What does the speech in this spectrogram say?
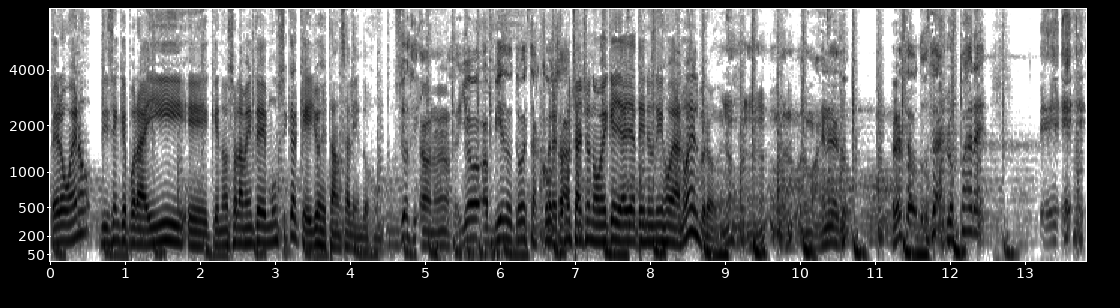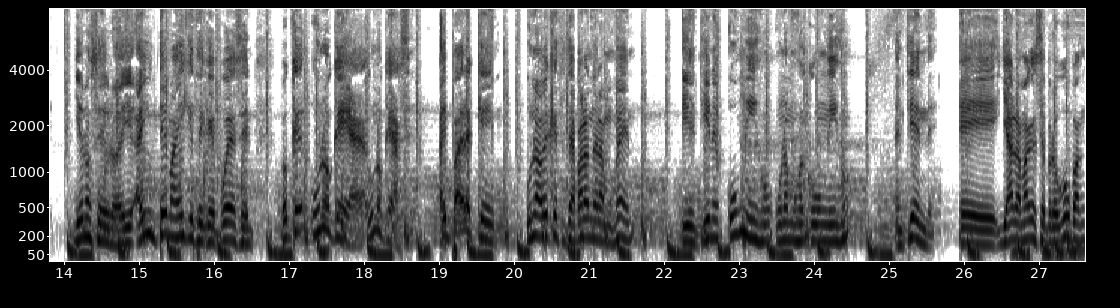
Pero bueno, dicen que por ahí, eh, que no solamente de música, que ellos están saliendo juntos. Yo sí, oh, no, no sé. Yo viendo todas estas Pero este cosas. muchacho no ve que ya, ya tiene un hijo de Anuel, bro. Bueno, pero imagínate tú. Pero esto, o sea, los padres. eh, eh, eh, yo no sé, bro. Hay, hay un tema ahí que, se, que puede ser. Porque uno que, uno que hace. Hay padres que una vez que se separan de la mujer y tienen un hijo, una mujer con un hijo, ¿entiendes? Eh, ya nada más que se preocupan,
